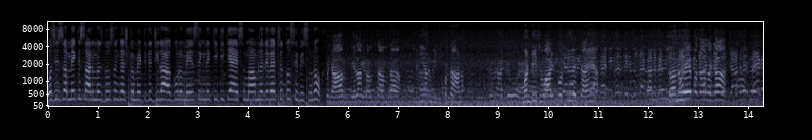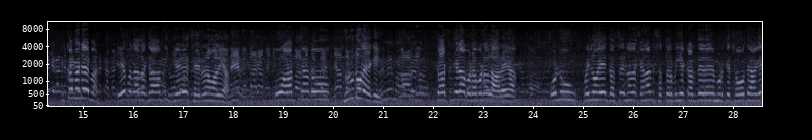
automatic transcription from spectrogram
ਉਸੇ ਸਮੇਂ ਕਿਸਾਨ ਮਜ਼ਦੂਰ ਸੰਘਰਸ਼ ਕਮੇਟੀ ਦੇ ਜ਼ਿਲ੍ਹਾ ਆਗੂ ਰਮੇਸ਼ ਸਿੰਘ ਨੇ ਕੀ ਕੀ ਕਿਹਾ? ਇਸ ਮਾਮਲੇ ਦੇ ਵਿੱਚ ਤੁਸੀਂ ਵੀ ਸੁਣੋ। ਪੰਜਾਬ ਜ਼ਿਲ੍ਹਾ ਤਰਨਤਾਰਨ ਦਾ ਸੀਨੀਅਰ ਮੀਤ ਪ੍ਰਧਾਨ ਮੰਡੀ ਸਵਾਜਪੁਰ ਦੇ ਵਿੱਚ ਆਏ ਆ ਸਾਨੂੰ ਇਹ ਪਤਾ ਲੱਗਾ ਇੱਕ ਇਹ ਪਤਾ ਲੱਗਾ ਵੀ ਜਿਹੜੇ ਸੇਡਰਾਂ ਵਾਲੇ ਆ, ਉਹ ਆੜਤੀਆਂ ਤੋਂ ਸ਼ੁਰੂ ਤੋਂ ਲੈ ਕੇ ਕੱਟ ਜਿਹੜਾ ਬੜਾ ਬੜਾ ਲਾ ਰਹੇ ਆ। ਉਹਨੂੰ ਪਹਿਲਾਂ ਇਹ ਦੱਸ ਇਹਨਾਂ ਦਾ ਕਹਿਣਾ ਵੀ 70 ਰੁਪਏ ਕੱਟਦੇ ਰਹੇ ਮੁੜ ਕੇ 100 ਤੇ ਆ ਗਏ।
